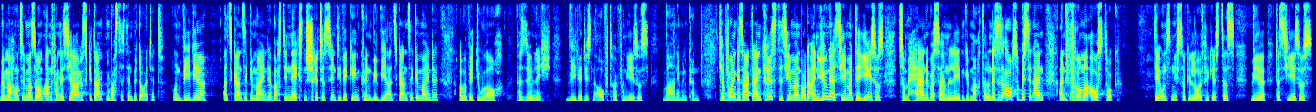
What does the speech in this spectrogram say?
Wir machen uns immer so am Anfang des Jahres Gedanken, was das denn bedeutet und wie wir als ganze Gemeinde, was die nächsten Schritte sind, die wir gehen können, wie wir als ganze Gemeinde, aber wie du auch persönlich, wie wir diesen Auftrag von Jesus wahrnehmen können. Ich habe vorhin gesagt, ein Christ ist jemand oder ein Jünger ist jemand, der Jesus zum Herrn über seinem Leben gemacht hat. Und das ist auch so ein bisschen ein, ein frommer Ausdruck, der uns nicht so geläufig ist, dass wir, dass Jesus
